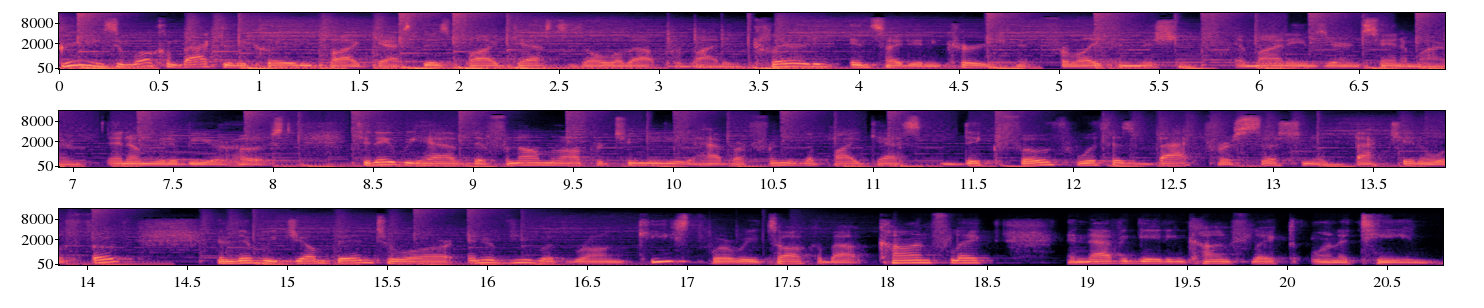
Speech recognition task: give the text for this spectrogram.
Greetings and welcome back to the Clarity Podcast. This podcast is all about providing clarity, insight, and encouragement for life and mission. And my name is Aaron Santmyire, and I'm going to be your host. Today we have the phenomenal opportunity to have our friend of the podcast, Dick Foth, with us back for a session of Back Channel with Foth. And then we jump into our interview with Ron Kuest, where we talk about conflict and navigating conflict on a team.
